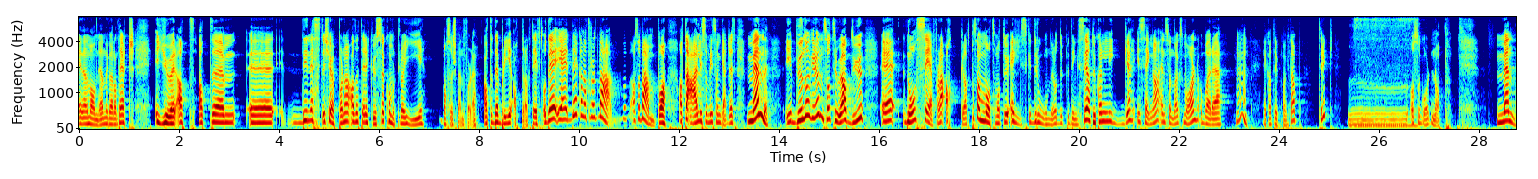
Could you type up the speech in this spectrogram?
enn en vanlig en, garantert, gjør at, at um, uh, de neste kjøperne av dette rekkehuset kommer til å gi masse spenn for det. At det blir attraktivt. Og det, jeg, det kan jeg for være, altså være med på. At det er liksom litt sånn gadget. Men i bunn og grunn så tror jeg at du eh, nå ser for deg akkurat på samme måte som at du elsker droner og duppedingser. At du kan ligge i senga en søndagsmorgen og bare Hm, jeg kan trykke på en knapp. Trykk. Zzz, og så går den opp. Men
